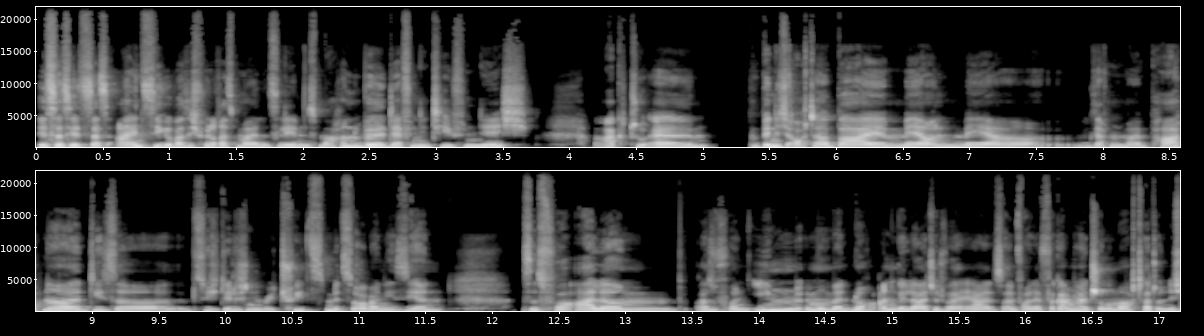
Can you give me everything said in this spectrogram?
Ist das jetzt das Einzige, was ich für den Rest meines Lebens machen will? Definitiv nicht. Aktuell bin ich auch dabei, mehr und mehr, wie gesagt, mit meinem Partner diese psychedelischen Retreats mitzuorganisieren. Das ist vor allem, also von ihm im Moment noch angeleitet, weil er das einfach in der Vergangenheit schon gemacht hat und ich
